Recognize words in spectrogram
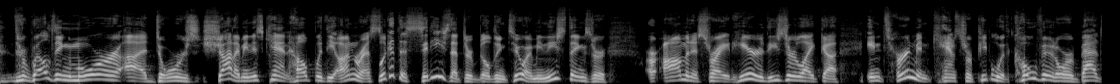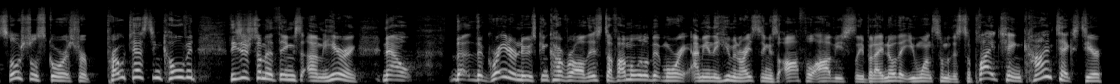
they're welding more uh, doors shut. I mean, this can't help with the unrest. Look at the cities that they're building too. I mean, these things are are ominous right here. These are like uh, internment camps for people with COVID or bad social scores for protesting COVID. These are some of the things I'm hearing. Now, the, the greater news can cover all this stuff. I'm a little bit more, I mean, the human rights thing is awful, obviously, but I know that you want some of the supply chain context here.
